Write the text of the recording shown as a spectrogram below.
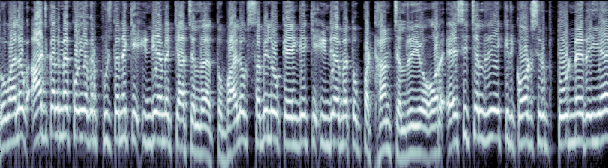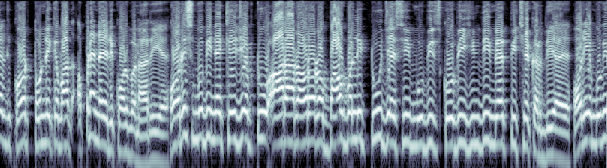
तो भाई लोग, आजकल में कोई अगर पूछता ना कि इंडिया में क्या चल रहा है तो भाई लोग सभी लोग कहेंगे कि इंडिया में तो पठान चल रही है और ऐसी चल रही है कि रिकॉर्ड सिर्फ़ तोड़ नहीं रही है, रिकॉर्ड तोड़ने के बाद अपने नए रिकॉर्ड बना रही है। और इस मूवी ने K G F two R R R और बाहुबली टू जैसी मूवीज़ को भी हिंदी में पीछे कर दिया है। और ये मूवी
